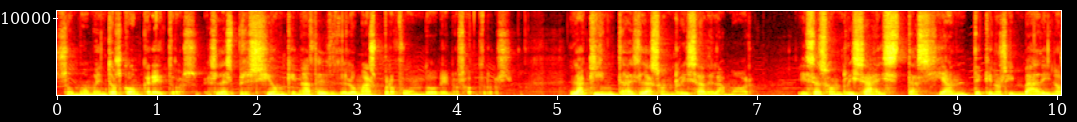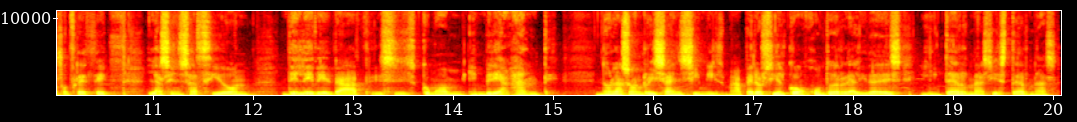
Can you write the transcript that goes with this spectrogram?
Son momentos concretos, es la expresión que nace desde lo más profundo de nosotros. La quinta es la sonrisa del amor, esa sonrisa estasiante que nos invade y nos ofrece la sensación de levedad, es, como embriagante. No la sonrisa en sí misma, pero sí el conjunto de realidades internas y externas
